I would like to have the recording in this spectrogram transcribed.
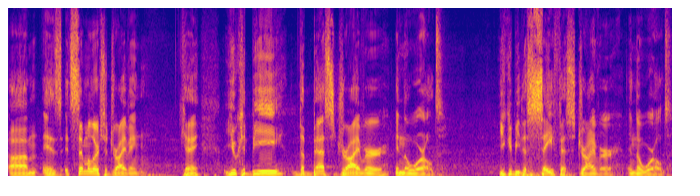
um, is it's similar to driving. Okay, you could be the best driver in the world. You could be the safest driver in the world.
